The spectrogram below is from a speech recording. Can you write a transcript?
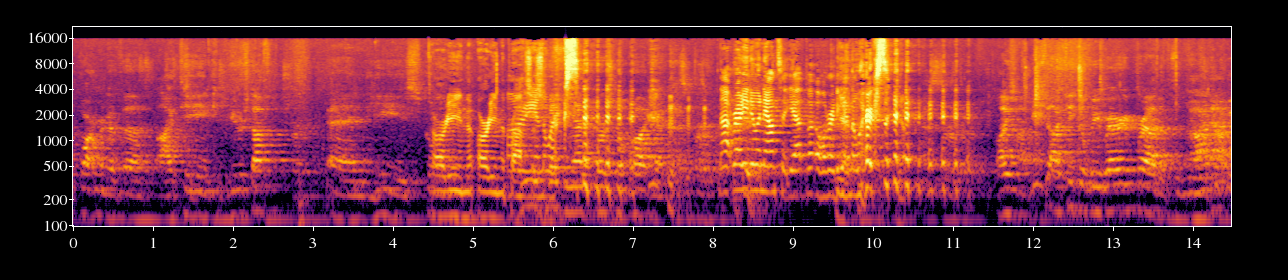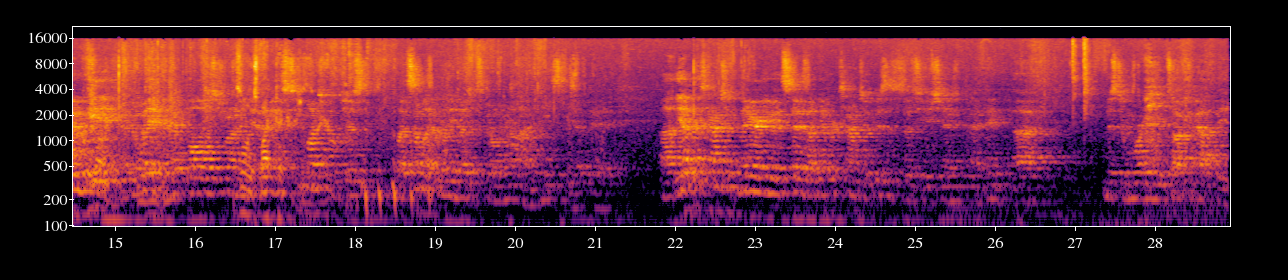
Department of, uh, IT and computer stuff, and he's going- already in the, already in the Already process. in the works. making that a project. Not ready to announce it yet, but already in the Yeah. works. I, I think you'll be very proud of the new. Uh, I know, I've been waiting, I've been waiting, and Paul was trying to was my picture. Too much for just, but someone that really knows what's going on needs to be updated. Uh, the Upper Township Mayor, you had said about the Upper Township Business Association, and I think, uh, Mr. Morgan, you talked about the,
